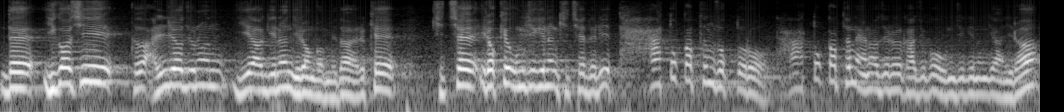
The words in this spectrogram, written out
근데 이것이 그 알려주는 이야기는 이런 겁니다. 이렇게 기체, 이렇게 움직이는 기체들이 다 똑같은 속도로, 다 똑같은 에너지를 가지고 움직이는 게 아니라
